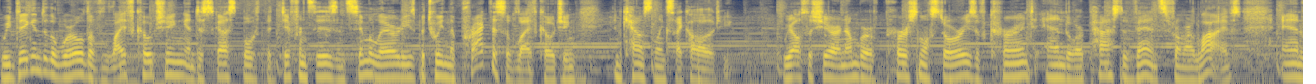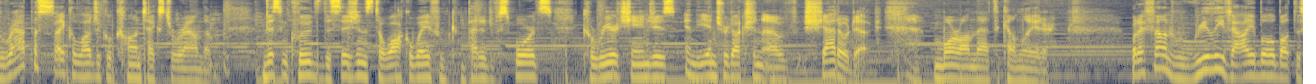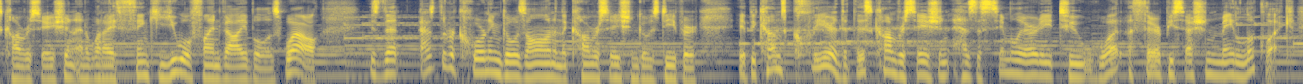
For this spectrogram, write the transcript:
We dig into the world of life coaching and discuss both the differences and similarities between the practice of life coaching and counseling psychology. We also share a number of personal stories of current and or past events from our lives and wrap a psychological context around them. This includes decisions to walk away from competitive sports, career changes, and the introduction of Shadow Duck. More on that to come later. What I found really valuable about this conversation, and what I think you will find valuable as well, is that as the recording goes on and the conversation goes deeper, it becomes clear that this conversation has a similarity to what a therapy session may look like.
